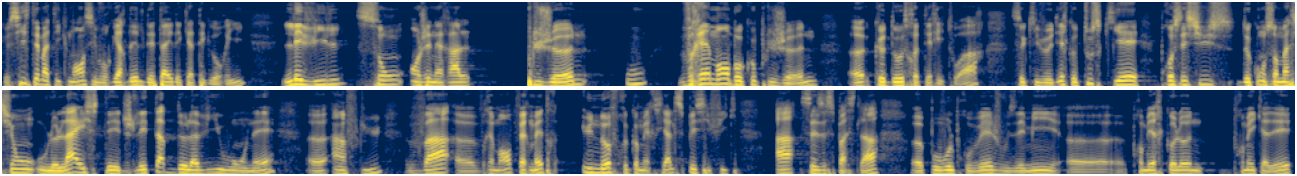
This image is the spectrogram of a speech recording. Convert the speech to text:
que systématiquement, si vous regardez le détail des catégories, les villes sont en général plus jeunes ou vraiment beaucoup plus jeunes euh, que d'autres territoires, ce qui veut dire que tout ce qui est processus de consommation ou le life stage, l'étape de la vie où on est, euh, influe, va euh, vraiment permettre une offre commerciale spécifique à ces espaces-là. pour vous le prouver, je vous ai mis première colonne, premier cadet,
